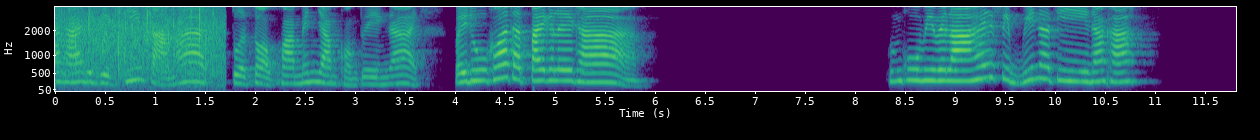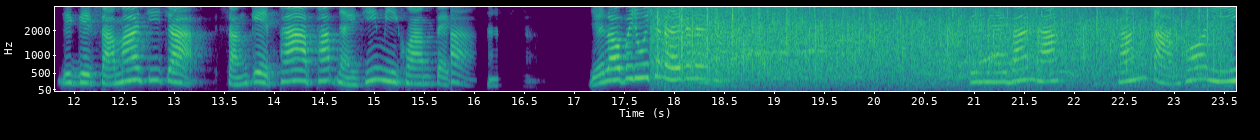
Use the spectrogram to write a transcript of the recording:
นะคะ เด็กๆที่สามารถตรวจสอบความแม่นยำของตัวเองได้ ไปดูข้อถัดไปกันเลยค่ะ คุณครูมีเวลาให้ 10 วินาทีนะคะ เด็กๆสามารถที่จะสังเกตภาพภาพไหนที่มีความแตกต่าง เดี๋ยวเราไปดูเฉลยกันเลยค่ะ เป็นไงบ้างคะ ทั้ง 3 ข้อนี้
